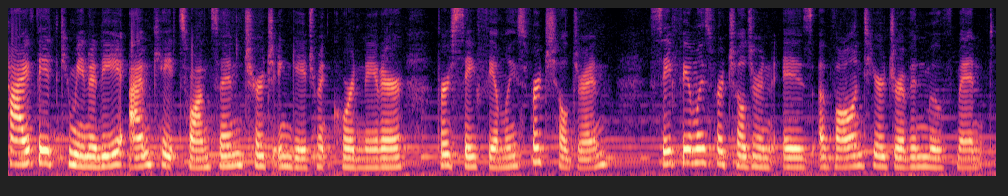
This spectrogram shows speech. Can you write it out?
Hi, Faith Community. I'm Kate Swanson, Church Engagement Coordinator for Safe Families for Children. Safe Families for Children is a volunteer driven movement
